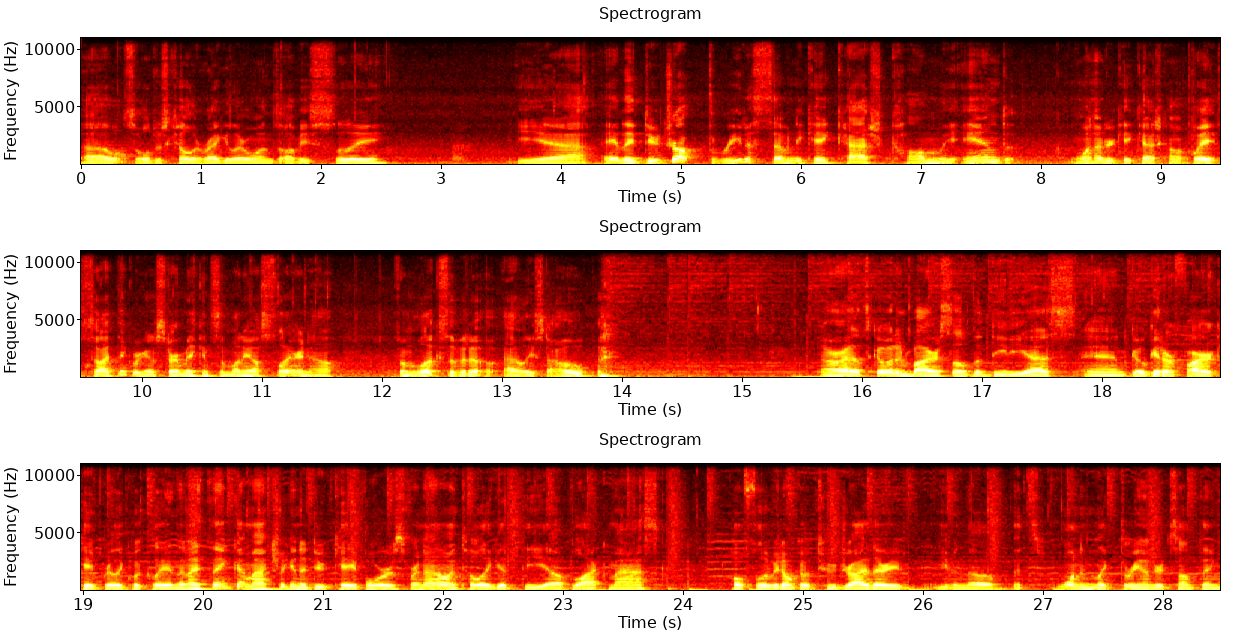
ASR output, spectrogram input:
Uh, so we'll just kill the regular ones, obviously. Yeah. Hey, they do drop 3 to 70k cash commonly and 100k cash commonly. Wait, so I think we're going to start making some money off Slayer now. From the looks of it, at least, I hope. Alright, let's go ahead and buy ourselves a DDS and go get our fire cape really quickly. And then I think I'm actually going to do cave horrors for now until I get the uh, black mask. Hopefully we don't go too dry there, even though it's one in like 300 something.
